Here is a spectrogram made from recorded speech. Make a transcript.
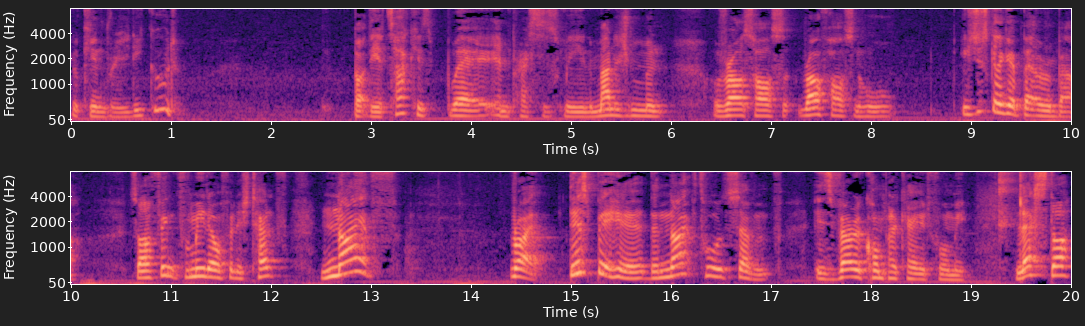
looking really good. But the attack is where it impresses me. And the management of Ralph, Ralph Hasenhuttl, he's just going to get better and better. So I think for me they'll finish 10th. 9th, right, this bit here, the 9th towards 7th, is very complicated for me. Leicester,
